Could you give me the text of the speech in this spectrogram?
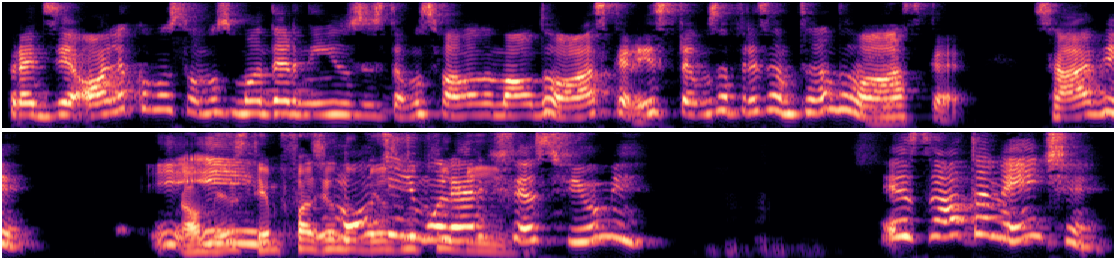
para dizer: olha como somos moderninhos, estamos falando mal do Oscar e estamos apresentando o é. Oscar, é. sabe? E, Ao mesmo tempo fazendo um monte de mulher que fez filme. Exatamente.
